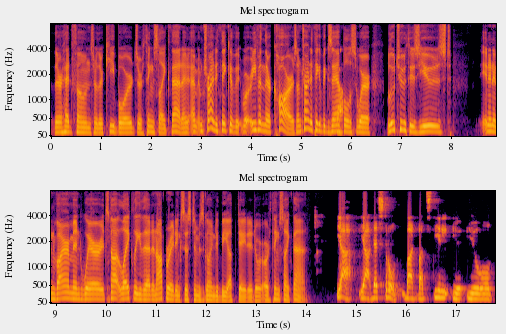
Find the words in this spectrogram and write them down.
their headphones or their keyboards or things like that. I, am trying to think of it, or even their cars. I'm trying to think of examples yeah. where Bluetooth is used in an environment where it's not likely that an operating system is going to be updated or, or things like that. Yeah, yeah, that's true. But but still, you you,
